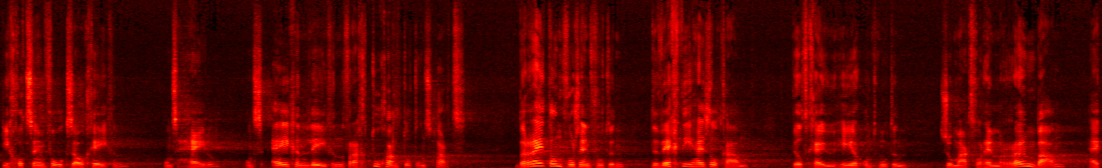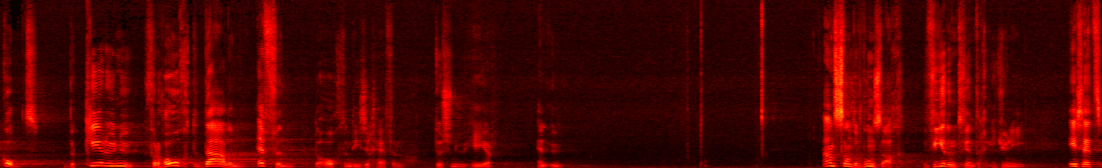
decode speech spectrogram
die God zijn volk zou geven. Ons heil, ons eigen leven vraagt toegang tot ons hart. Bereid dan voor zijn voeten de weg die hij zal gaan. Wilt gij uw Heer ontmoeten, zo maakt voor hem ruim baan, hij komt. Bekeer u nu, verhoog de dalen, effen de hoogten die zich heffen, tussen uw Heer en u. Aanstaande woensdag, 24 juni, is het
